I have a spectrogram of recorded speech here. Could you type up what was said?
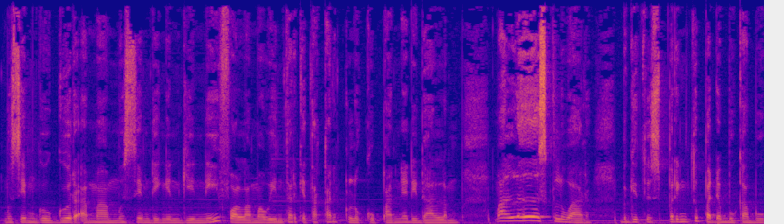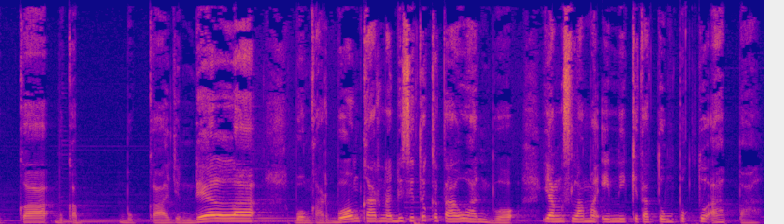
musim gugur sama musim dingin gini, fall sama winter kita kan kelukupannya di dalam. Males keluar. Begitu spring tuh pada buka-buka, buka buka jendela, bongkar-bongkar. Nah di situ ketahuan, Bo, yang selama ini kita tumpuk tuh apa?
